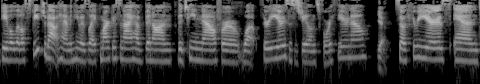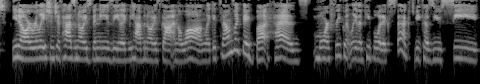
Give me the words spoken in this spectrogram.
gave a little speech about him and he was like, Marcus and I have been on the team now for what, three years? This is Jaylen's fourth year now. Yeah. So three years and, you know, our relationship hasn't always been easy. Like we haven't always gotten along. Like it sounds like they butt heads more frequently than people would expect because you see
